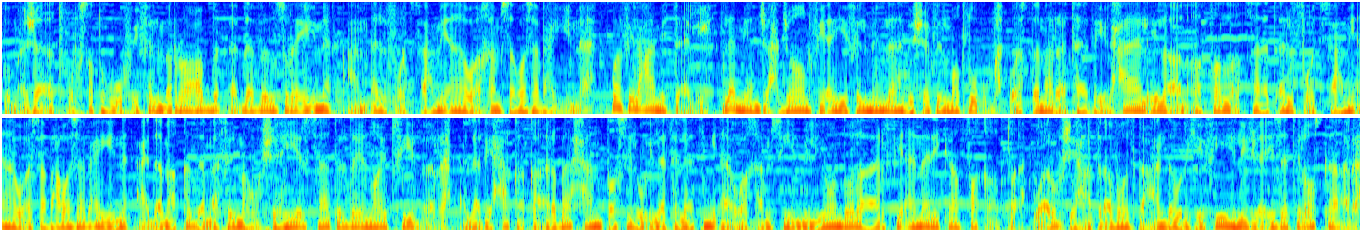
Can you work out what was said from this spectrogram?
ثم جاءت فرصته في فيلم الرعب Devil's Rain عام 1975 وفي العام التالي لم ينجح جون في أي فيلم له بالشكل المطلوب واستمرت هذه الحال إلى أن أطلت سنة 1977 عندما قدم فيلمه الشهير Saturday Night Fever الذي حقق أرباحا تصل إلى 350 مليون دولار في أمريكا فقط. ورشح ترافولتا عن دوره فيه لجائزة الأوسكار.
